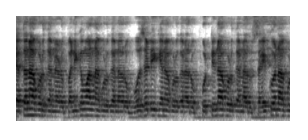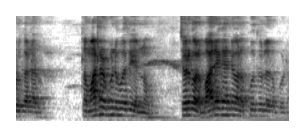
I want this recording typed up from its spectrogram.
చెత్త నా కొడుకు అన్నాడు పనికమాల నా కొడుకు అన్నారు బోసటీకే నా కొడుకు అన్నారు పొట్టి నా కొడుకు అన్నారు సైకో నా కొడుకు అన్నారు ఇట్లా మాట్లాడుకుంటూ పోతే ఎన్నో. చివరికి వాళ్ళ భార్య గారిని వాళ్ళ కూతుర్లను కూడా.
